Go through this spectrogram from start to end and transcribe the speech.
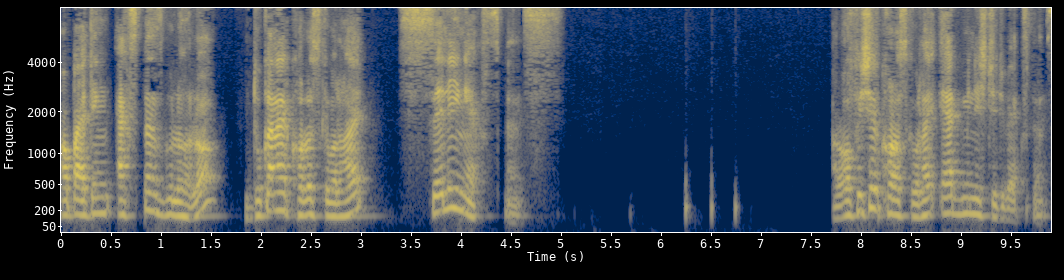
অপারেটিং এক্সপেন্সগুলো হলো দোকানের খরচকে বলা হয় সেলিং এক্সপেন্স আর অফিসের খরচকে বলা হয় অ্যাডমিনিস্ট্রেটিভ এক্সপেন্স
